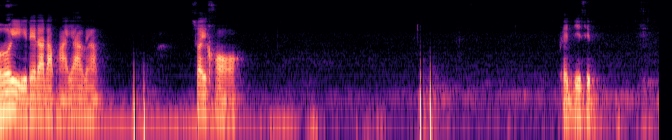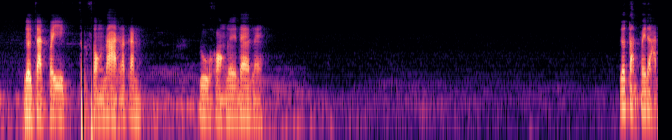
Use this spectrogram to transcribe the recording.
ฮ้ย ได้ระดับหายากเลยครับสร้อยคอ เพจยี่สิบ เดี๋ยวจัดไปอีกสักสองด่านแล้วกัน ดูของด้วยได้เลยเดี๋ยวตัดไปด่าน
